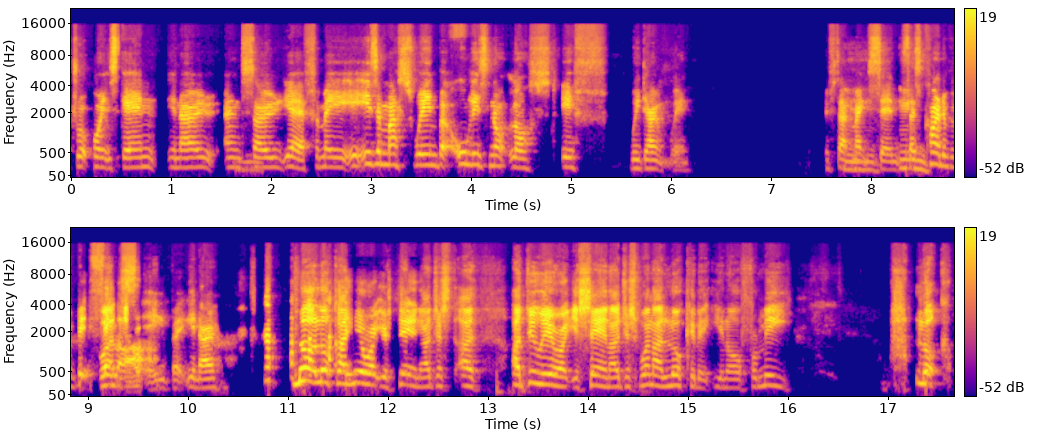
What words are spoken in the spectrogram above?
drop points again, you know. And so, mm. yeah, for me, it is a must win, but all is not lost if we don't win if that mm, makes sense. Mm. That's kind of a bit fancy, well, but you know. no, look, I hear what you're saying. I just, I, I do hear what you're saying. I just, when I look at it, you know, for me, look,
